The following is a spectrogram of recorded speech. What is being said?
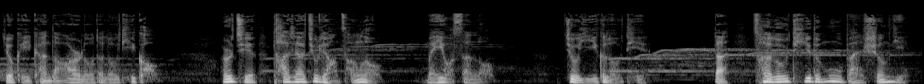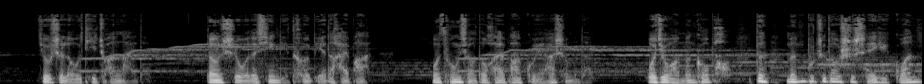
就可以看到二楼的楼梯口，而且他家就两层楼，没有三楼，就一个楼梯。但踩楼梯的木板声音，就是楼梯传来的。当时我的心里特别的害怕，我从小都害怕鬼啊什么的，我就往门口跑，但门不知道是谁给关了，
